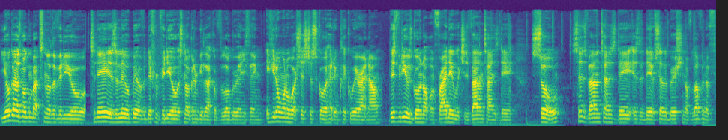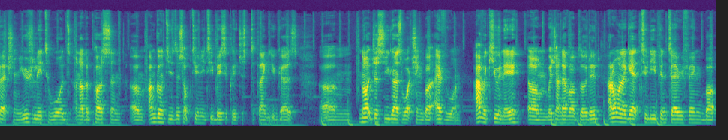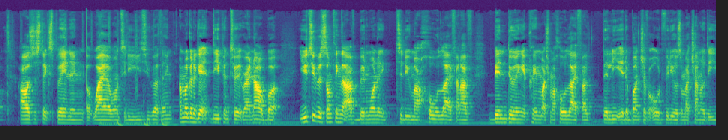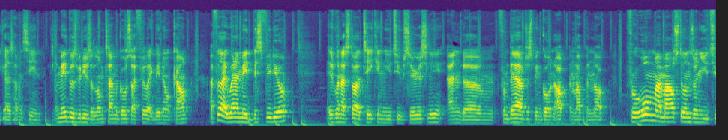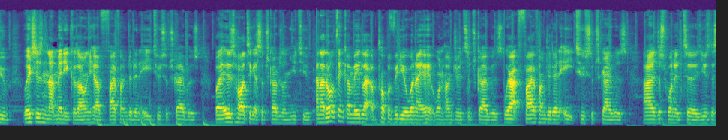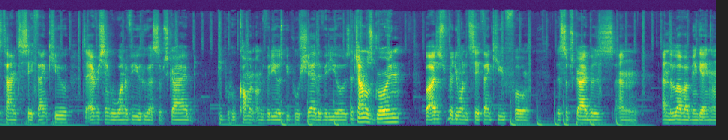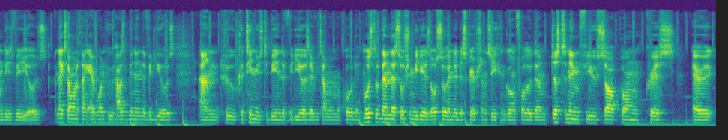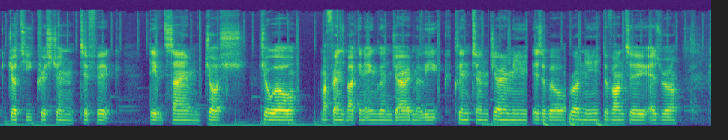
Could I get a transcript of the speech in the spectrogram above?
Yo guys, welcome back to another video. Today is a little bit of a different video. It's not going to be like a vlog or anything. If you don't want to watch this, just go ahead and click away right now. This video is going up on Friday, which is Valentine's Day. So, since Valentine's Day is the day of celebration of love and affection, usually towards another person, um, I'm going to use this opportunity basically just to thank you guys. Um, not just you guys watching, but everyone. I have a Q&A, um, which I never uploaded. I don't want to get too deep into everything, but I was just explaining uh, why I want to do YouTube, I think. I'm not to get deep into it right now, but YouTube is something that I've been wanting to do my whole life, and I've been doing it pretty much my whole life. I've deleted a bunch of old videos on my channel that you guys haven't seen. I made those videos a long time ago, so I feel like they don't count. I feel like when I made this video, is when I started taking YouTube seriously and um, from there I've just been going up and up and up for all my milestones on YouTube, which isn't that many because I only have 582 subscribers, but it is hard to get subscribers on YouTube. And I don't think I made like a proper video when I hit 100 subscribers. We're at 582 subscribers I just wanted to use this time to say thank you to every single one of you who has subscribed, people who comment on the videos, people who share the videos. The channel's growing, but I just really wanted to say thank you for the subscribers and and the love I've been getting on these videos. Next, I want to thank everyone who has been in the videos and who continues to be in the videos every time I'm recording. Most of them, their social media is also in the description so you can go and follow them. Just to name a few, Sarpong, Chris, Eric, Jyoti, Christian, Tifik, David Sam, Josh, Joel, my friends back in England, Jared, Malik, Clinton, Jeremy, Isabel, Rodney, Devante, Ezra,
